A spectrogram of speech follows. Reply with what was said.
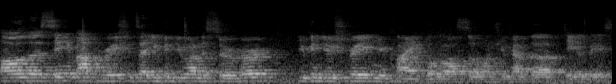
all the same operations that you can do on the server, you can do straight in your client code also once you have the database.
